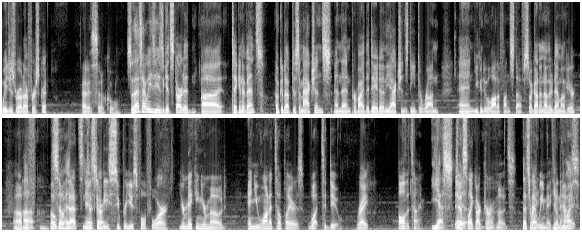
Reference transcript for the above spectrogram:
We just wrote our first script. That is so cool. So that's how easy it is to get started. Uh, take an event, hook it up to some actions, and then provide the data the actions need to run, and you can do a lot of fun stuff. So I got another demo here. Uh, Uh, oh, so that's Yeah, just going to be super useful for you're making your mode and you want to tell players what to do, right? All the time. Yes, Just uh, like our current modes that's that right. we make Yep. in You house. might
